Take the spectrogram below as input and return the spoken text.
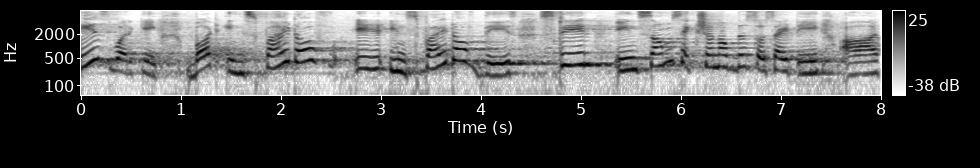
is working but in spite of in spite of this still in some section of the society are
